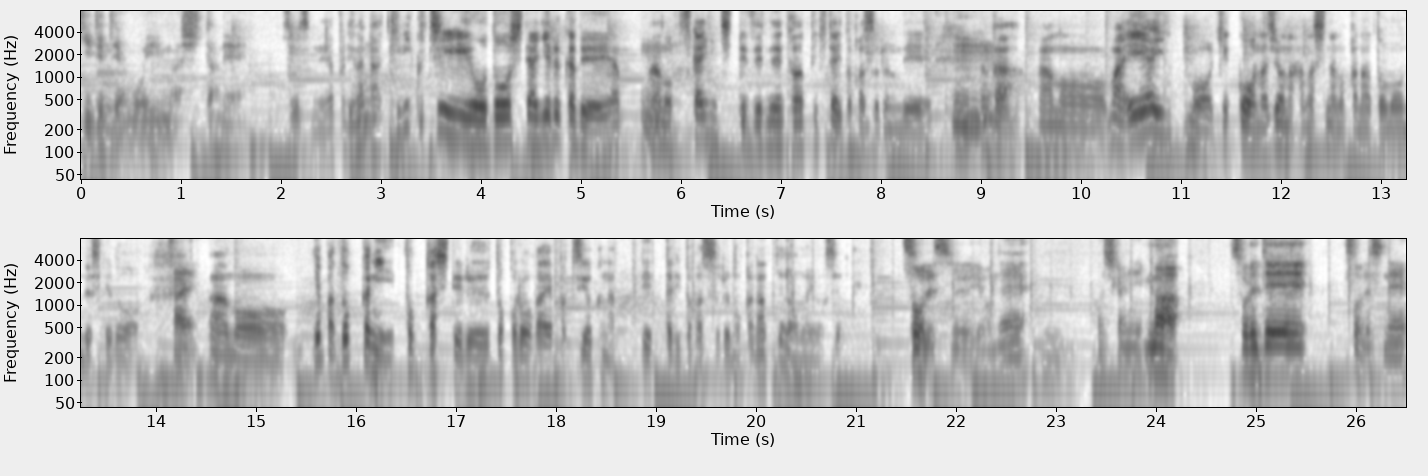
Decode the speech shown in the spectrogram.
聞いてて思いましたね。そうですね。やっぱりなんか切り口をどうしてあげるかで、やっうんあの使い道って全然変わってきたりとかするんで、うん、なんかあのまあ AI も結構同じような話なのかなと思うんですけど、はい、あのやっぱどっかに特化してるところがやっぱ強くなっていったりとかするのかなっていうのは思いますよね。そうですよね。うん確かに。まあ、それで、そうですね。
